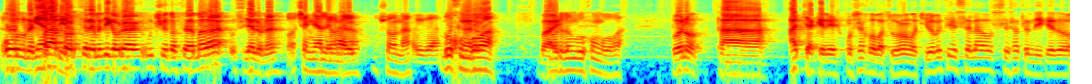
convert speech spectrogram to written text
Orduan, ez da tortzen hemendik aurrera gutxi tortzen bada, seinale ona. O, Seinale ona, Bai. oso ona. Hori da. Gu jungoa. Bai. Orduan gu jungoa. Bueno, eta atxak ere konsejo batzu emango, txilo beti bezala ze esaten dik edo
